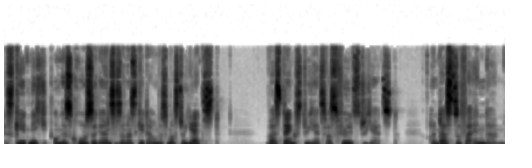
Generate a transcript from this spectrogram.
Es geht nicht um das große Ganze, sondern es geht darum, was machst du jetzt? Was denkst du jetzt? Was fühlst du jetzt? Und das zu verändern.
